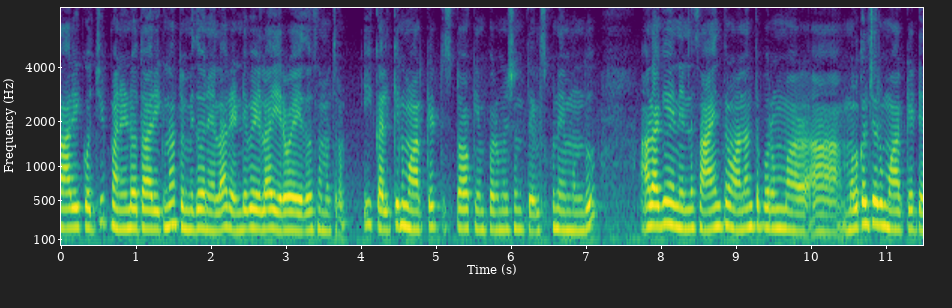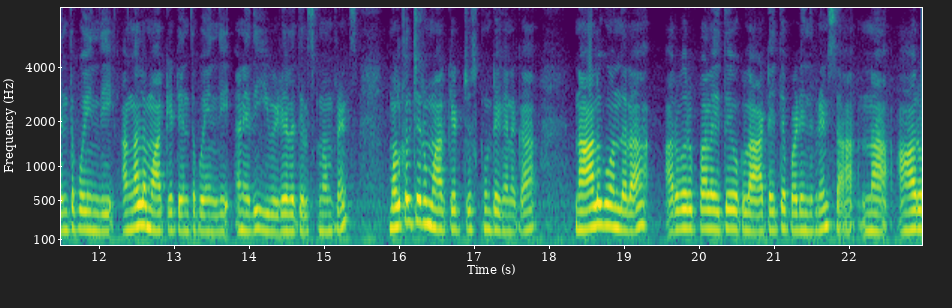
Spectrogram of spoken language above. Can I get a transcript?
తారీఖు వచ్చి పన్నెండో తారీఖున తొమ్మిదో నెల రెండు వేల ఇరవై ఐదో సంవత్సరం. ఈ కలికిన మార్కెట్ స్టాక్ ఇన్ఫర్మేషన్ తెలుసుకునే ముందు అలాగే నిన్న సాయంత్రం అనంతపురం మొలకల చెరువు మార్కెట్ ఎంత పోయింది అంగళ్ళ మార్కెట్ ఎంత పోయింది అనేది ఈ వీడియోలో తెలుసుకున్నాం ఫ్రెండ్స్. మొలకల చెరువు మార్కెట్ చూసుకుంటే కనుక నాలుగు వందల అరవై రూపాయలు అయితే ఒక లాట్ అయితే పడింది ఫ్రెండ్స్. నా ఆరు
